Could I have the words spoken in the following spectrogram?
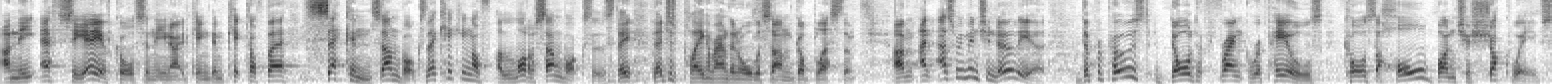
and the FCA, of course, in the United Kingdom, kicked off their second sandbox. They're kicking off a lot of sandboxes. They, they're just playing around in all the sand, God bless them. Um, and as we mentioned earlier, the proposed Dodd Frank repeals caused a whole bunch of shockwaves,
